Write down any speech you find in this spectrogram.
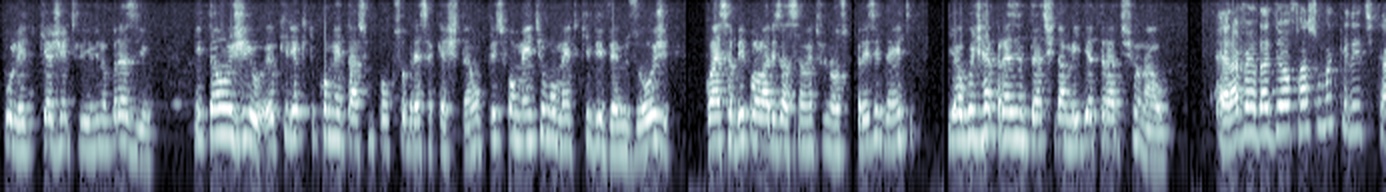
político que a gente vive no Brasil. Então, Gil, eu queria que tu comentasse um pouco sobre essa questão, principalmente o momento que vivemos hoje, com essa bipolarização entre o nosso presidente e alguns representantes da mídia tradicional. É, na verdade, eu faço uma crítica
